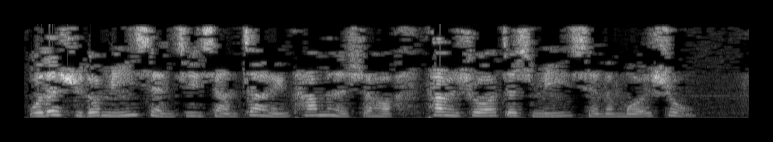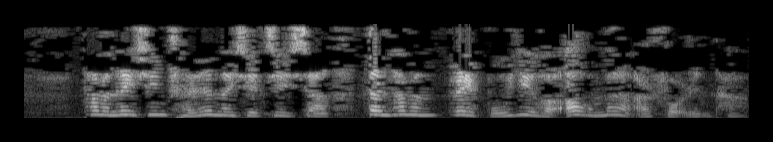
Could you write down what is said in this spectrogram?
我的许多明显迹象降临他们的时候，他们说这是明显的魔术。他们内心承认那些迹象，但他们为不义和傲慢而否认它。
